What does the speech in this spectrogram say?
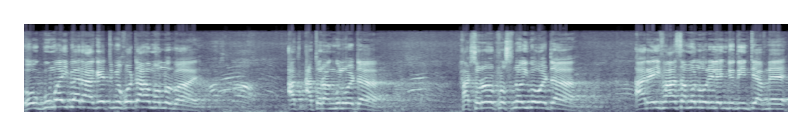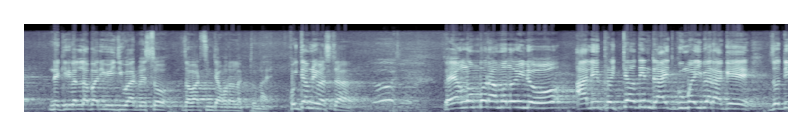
ও ঘুমাইবার আগে তুমি কটা আমল ভাই আতর আঙ্গুল কয়টা? হাসরের প্রশ্ন হইব কয়টা? আর এই ফাঁস আমল করিলেন যদি ইনতে আপনি নেকির বেল্লা বাড়ি হয়ে যাওয়ার বেশ যাওয়ার চিন্তা করা লাগতো নাই। কইতাম নি বাসটা? তো এক নম্বর আমল হইল, আলি প্রত্যেক দিন রাত ঘুমাইবার আগে যদি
